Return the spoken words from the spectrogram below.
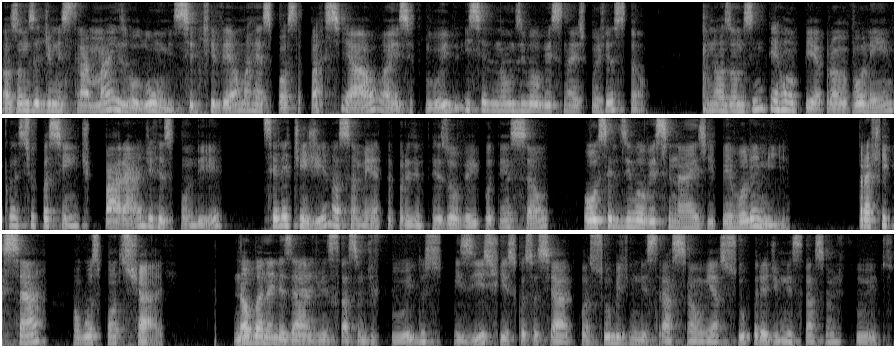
Nós vamos administrar mais volume se ele tiver uma resposta parcial a esse fluido e se ele não desenvolver sinais de congestão. E nós vamos interromper a prova volêmica se o paciente parar de responder, se ele atingir a nossa meta, por exemplo, resolver a hipotensão, ou se ele desenvolver sinais de hipervolemia. Para fixar alguns pontos-chave. Não banalizar a administração de fluidos, existe risco associado com a subadministração e a superadministração de fluidos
